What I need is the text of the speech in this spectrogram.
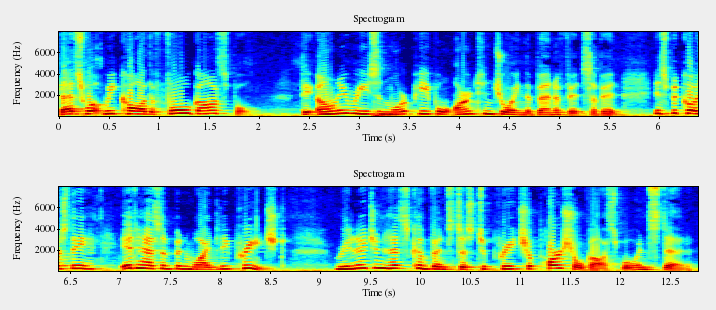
That's what we call the full gospel. The only reason more people aren't enjoying the benefits of it is because they, it hasn't been widely preached. Religion has convinced us to preach a partial gospel instead.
